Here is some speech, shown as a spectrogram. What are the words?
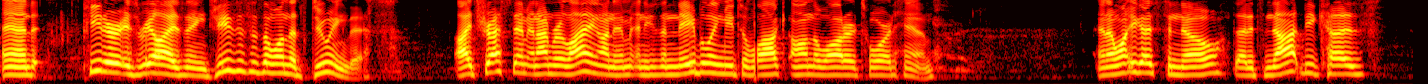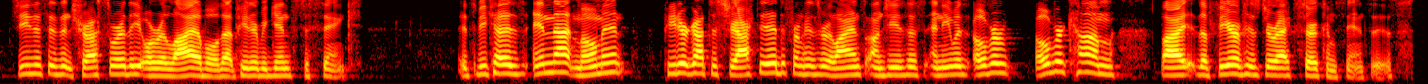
And Peter is realizing Jesus is the one that's doing this. I trust him and I'm relying on him, and he's enabling me to walk on the water toward him. And I want you guys to know that it's not because Jesus isn't trustworthy or reliable that Peter begins to sink. It's because in that moment, Peter got distracted from his reliance on Jesus and he was over, overcome by the fear of his direct circumstances,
